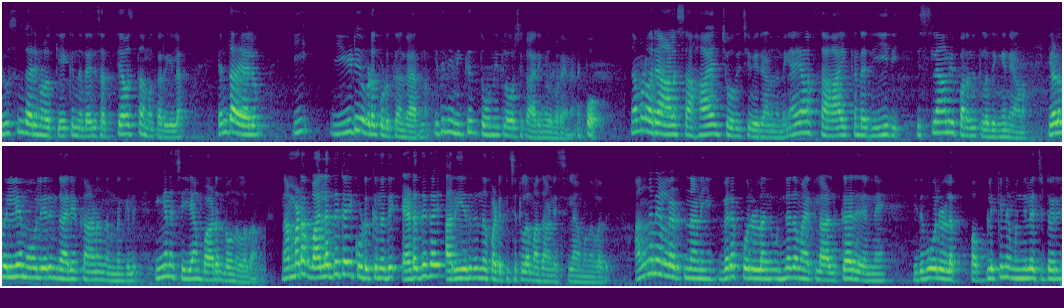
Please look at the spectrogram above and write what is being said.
ന്യൂസും കാര്യങ്ങളൊക്കെ കേൾക്കുന്നുണ്ട്. അതിൽ സത്യാവസ്ഥ നമുക്കറിയില്ല. എന്തായാലും ഈ വീഡിയോ ഇവിടെ കൊടുക്കാൻ കാരണം ഇതിൽ എനിക്ക് തോന്നിയിട്ടുള്ള കുറച്ച് കാര്യങ്ങൾ പറയാനാണ്. ഇപ്പോൾ നമ്മൾ ഒരാളെ സഹായം ചോദിച്ച് വരികയാണെന്നുണ്ടെങ്കിൽ അയാളെ സഹായിക്കേണ്ട രീതി ഇസ്ലാമിൽ പറഞ്ഞിട്ടുള്ളത് ഇങ്ങനെയാണോ? ഇയാൾ വലിയ മൗല്യരും കാര്യമൊക്കെ ആണെന്നുണ്ടെങ്കിൽ ഇങ്ങനെ ചെയ്യാൻ പാടുണ്ടോ എന്നുള്ളതാണ്. നമ്മുടെ വലത് കൈ കൊടുക്കുന്നത് ഇടത് കൈ അറിയരുതെന്ന് പഠിപ്പിച്ചിട്ടുള്ള മതമാണ് ഇസ്ലാം എന്നുള്ളത്. അങ്ങനെയുള്ള നിന്നാണ് ഇവരെ പോലുള്ള ഉന്നതമായിട്ടുള്ള ആൾക്കാർ തന്നെ ഇതുപോലുള്ള പബ്ലിക്കിന് മുന്നിൽ വെച്ചിട്ട് ഒരു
